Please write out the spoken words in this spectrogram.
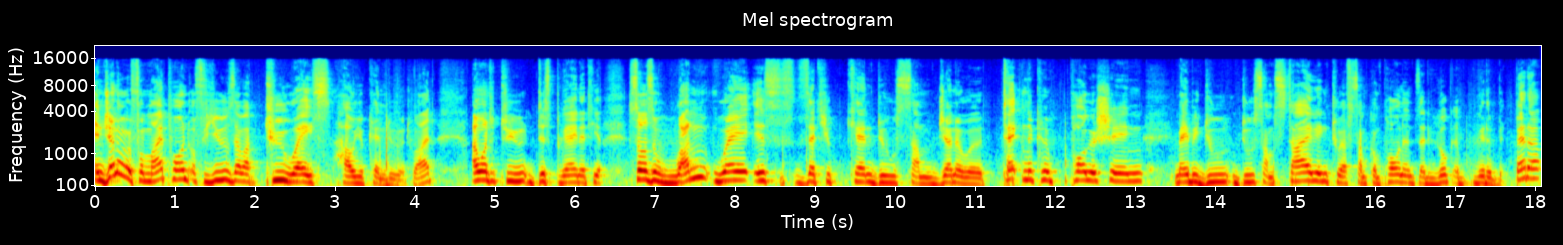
In general, from my point of view, there are two ways how you can do it, right? I wanted to display it here. So the one way is that you can do some general technical polishing, maybe do, do some styling to have some components that look a little bit better.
